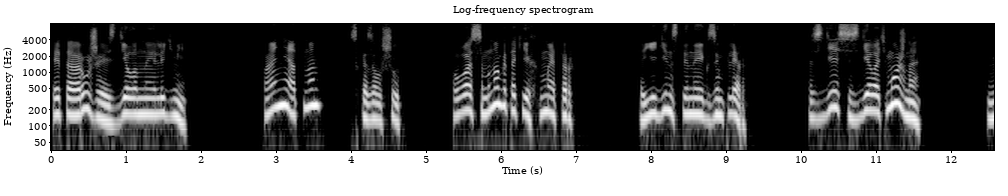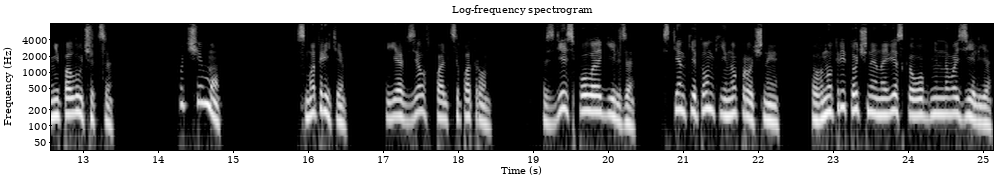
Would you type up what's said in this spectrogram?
Это оружие, сделанное людьми. «Понятно», — сказал Шут. «У вас много таких, мэтр?» «Единственный экземпляр». «Здесь сделать можно?» «Не получится». «Почему?» «Смотрите». Я взял в пальцы патрон. «Здесь полая гильза. Стенки тонкие, но прочные. Внутри точная навеска огненного зелья.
